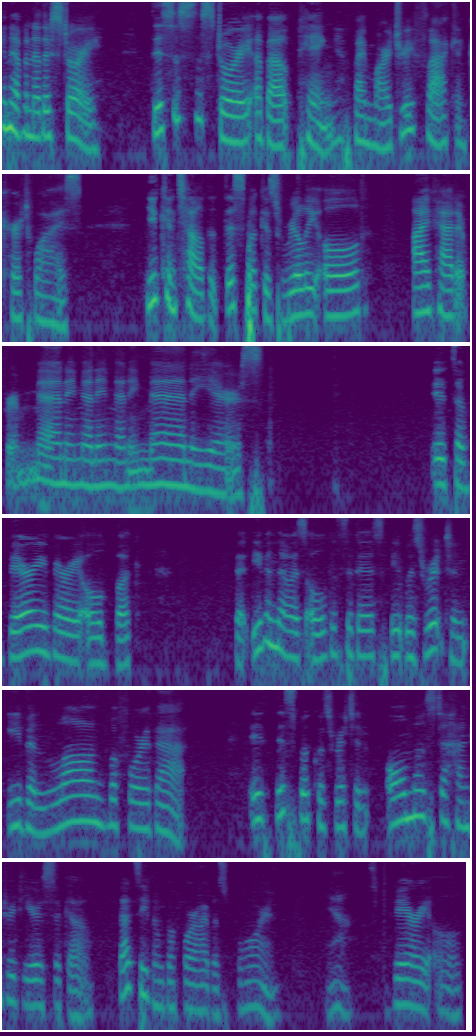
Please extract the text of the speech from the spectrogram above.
can have another story. This is the story about Ping by Marjorie Flack and Kurt Wiese. You can tell that this book is really old. I've had it for many, many, many, many years. It's a very, very old book, but even though as old as it is, it was written even long before that. It, this book was written almost a hundred years ago. That's even before I was born. Yeah, it's very old.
